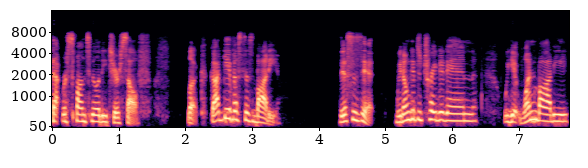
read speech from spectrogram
that responsibility to yourself. Look, God gave us this body. This is it. We don't get to trade it in. We get one body,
